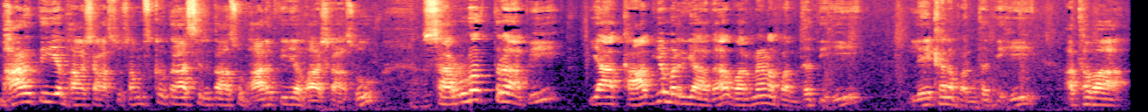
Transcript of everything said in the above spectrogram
भारतीयभाषासु संस्कृताश्रितासु भारतीयभाषासु सर्वत्रापि या काव्यमर्यादा वर्णनपद्धतिः लेखनपद्धतिः अथवा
